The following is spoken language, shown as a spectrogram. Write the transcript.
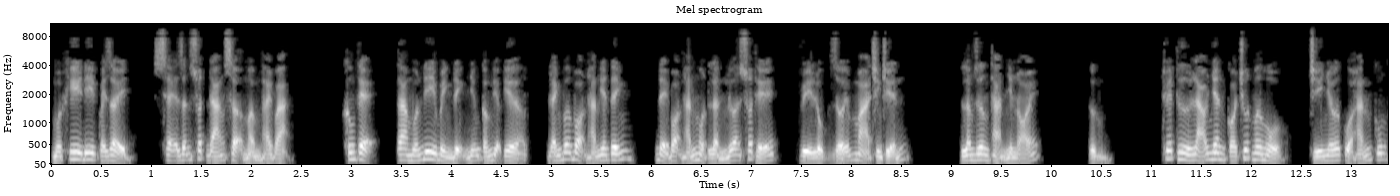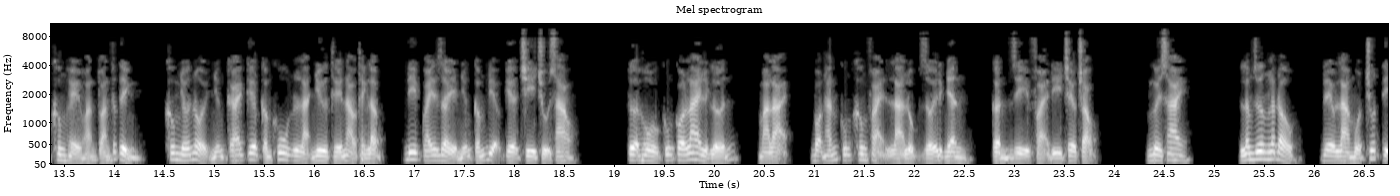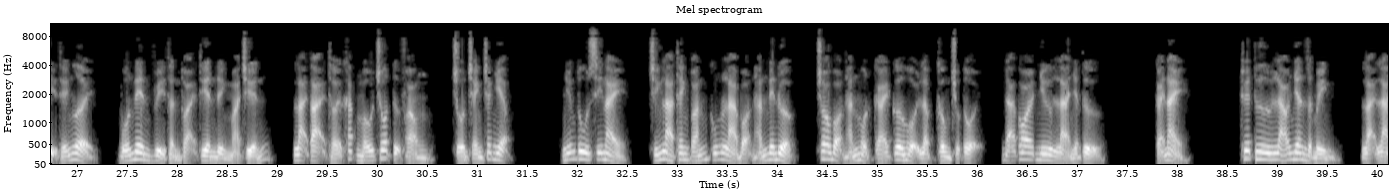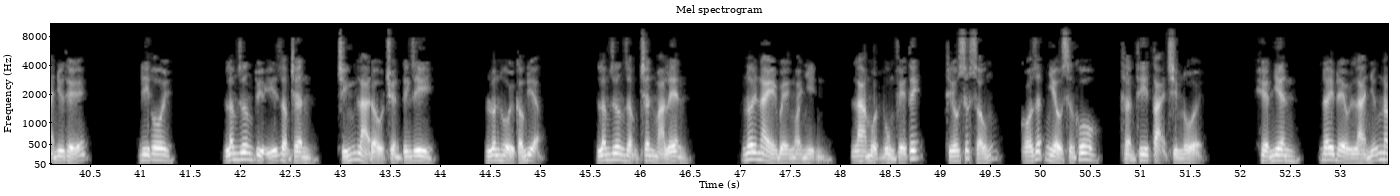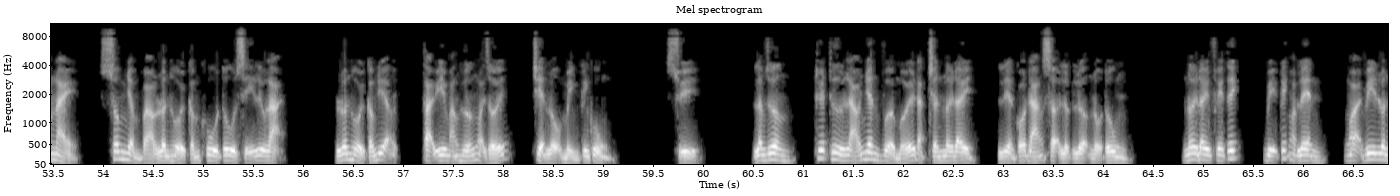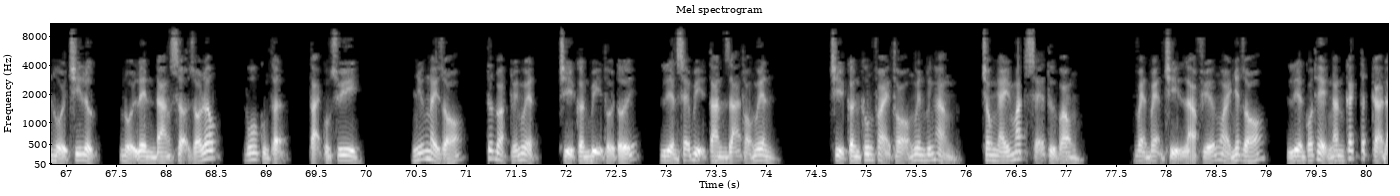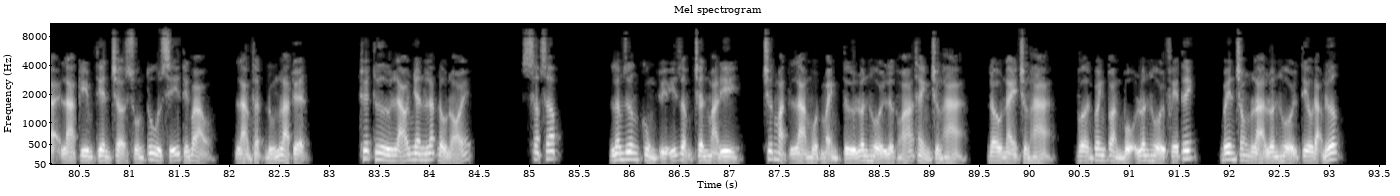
Một khi đi quấy dày sẽ dẫn xuất đáng sợ mầm hai bạn không tệ, ta muốn đi bình định những cấm địa kia, đánh vỡ bọn hắn yên tĩnh, để bọn hắn một lần nữa xuất thế, vì lục giới mà chinh chiến. Lâm dương thản nhiên nói. Ừng thuyết thư lão nhân có chút mơ hồ trí nhớ của hắn cũng không hề hoàn toàn thức tỉnh không nhớ nổi những cái kia cấm khu là như thế nào thành lập, đi quay dày những cấm địa kia chi chủ sao. Tựa hồ cũng có lai lịch lớn, mà lại, bọn hắn cũng không phải là lục giới địch nhân, cần gì phải đi trêu chọc. Người sai. Lâm dương lắc đầu, đều là một chút tị thế người, vốn nên vì thần thoại thiên đình mà chiến, lại tại thời khắc mấu chốt tự phòng, trốn tránh trách nhiệm. Những tu sĩ này, chính là thanh toán cũng là bọn hắn nên được, cho bọn hắn một cái cơ hội lập công chủ tội, đã coi như là nhân tử. Cái này, thuyết thư lão nhân giật mình, lại là như thế. Đi thôi lâm dương tùy ý dậm chân, chính là đầu chuyển tinh di. Luân hồi cấm địa. Lâm dương dậm chân mà lên. Nơi này bề ngoài nhìn, là một vùng phế tích, thiếu sức sống, có rất nhiều xương khô, thần thi tại chìm nổi. Hiển nhiên, đây đều là những năm này, xông nhầm vào luân hồi cấm khu tu sĩ lưu lại. Luân hồi cấm địa, tại y mắng hướng ngoại giới, triển lộ mình kinh khủng. Suy. Lâm dương, thuyết thư lão nhân vừa mới đặt chân nơi đây, liền có đáng sợ lực lượng nổ tung. Nơi đây phế tích, bị kích hoạt lên, ngoại vi luân hồi chi lực, nổi lên đáng sợ gió lốc, vô cùng tận, tại cùng suy. Những ngày gió tước đoạt tuyến nguyệt, chỉ cần bị thổi tới, liền sẽ bị tan giã thọ nguyên. Chỉ cần không phải thọ nguyên vĩnh hằng, trong nháy mắt sẽ tử vong. Vẹn vẹn chỉ là phía ngoài nhất gió, liền có thể ngăn cách tất cả đại la kim tiên trở xuống tu sĩ tiến bảo làm thật đúng là tuyệt. Thuyết thư lão nhân lắc đầu nói, sắp sắp. Lâm dương cùng tùy ý dậm chân mà đi, trước mặt là một mảnh từ luân hồi lực hóa thành trường hạ, đầu này trường hạ vợn quanh toàn bộ luân hồi phế tích, bên trong là luân hồi tiêu đạo nước.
